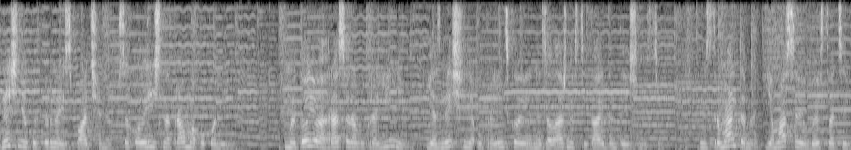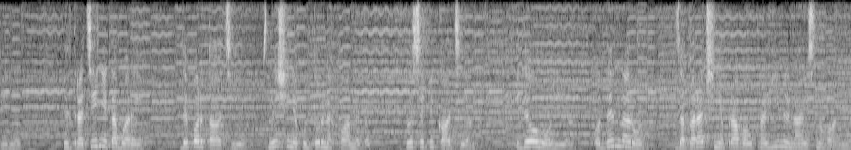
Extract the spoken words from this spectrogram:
знищення культурної спадщини, психологічна травма поколінь. Метою агресора в Україні є знищення української незалежності та ідентичності. Інструментами є масові вбивства цивільних, фільтраційні табори, депортації, знищення культурних пам'яток, русифікація, ідеологія, один народ, заперечення права України на існування,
